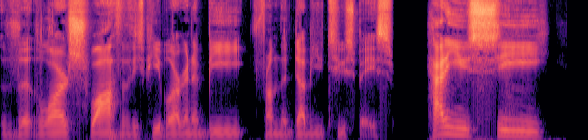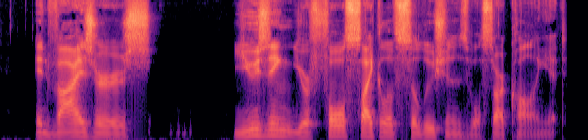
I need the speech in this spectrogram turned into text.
the, the large swath of these people are going to be from the W 2 space. How do you see advisors using your full cycle of solutions, we'll start calling it,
